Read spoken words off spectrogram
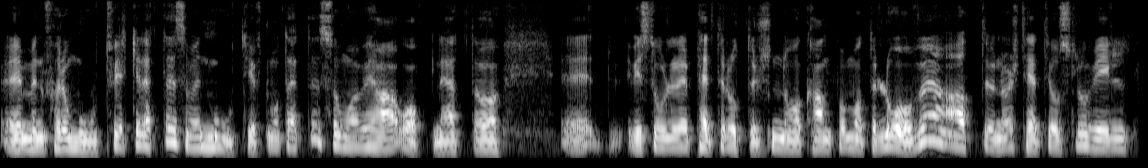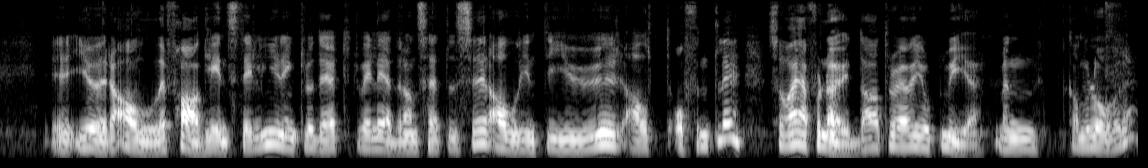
Eh, men for å motvirke dette, som en motgift mot dette, så må vi ha åpenhet. Og eh, hvis Ole Petter Ottersen nå kan på en måte love at Universitetet i Oslo vil gjøre alle faglige innstillinger, inkludert ved lederansettelser, alle intervjuer, alt offentlig, så er jeg fornøyd. Da tror jeg vi har gjort mye. Men kan du love det?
